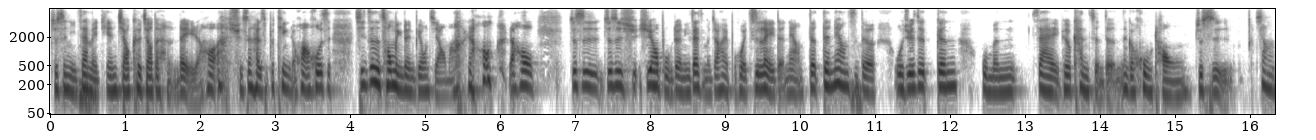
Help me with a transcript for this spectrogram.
就是你在每天教课教得很累，然后 学生还是不听你的话，或是其实真的聪明的你不用教嘛，然后然后就是就是需需要补的，你再怎么教他也不会之类的那样的的那样子的，我觉得跟我们在比如看诊的那个互通，就是像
